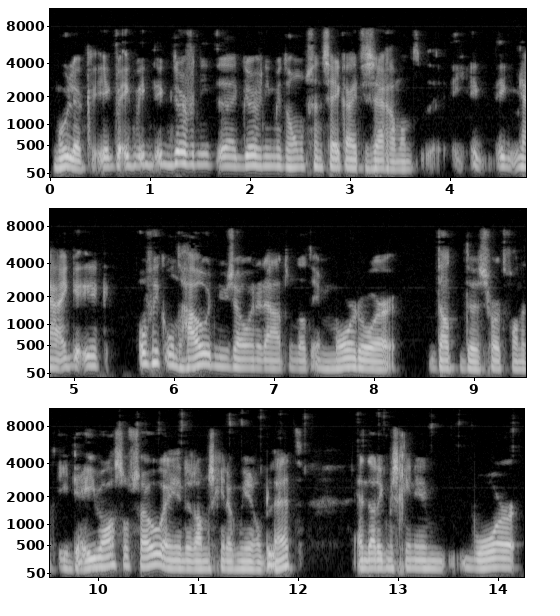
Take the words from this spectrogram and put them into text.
moeilijk. Ik, ik, ik, durf het niet, ik durf het niet met 100% zekerheid te zeggen. Want ik, ik, ja, ik, ik, of ik onthoud het nu zo inderdaad, omdat in Mordor dat de soort van het idee was of zo. En je er dan misschien ook meer op let. En dat ik misschien in War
